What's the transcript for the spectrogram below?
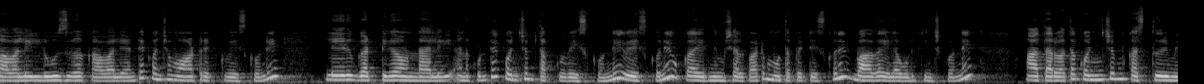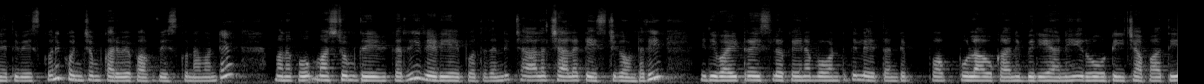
కావాలి లూజ్గా కావాలి అంటే కొంచెం వాటర్ ఎక్కువ వేసుకోండి. లేదు గట్టిగా ఉండాలి అనుకుంటే కొంచెం తక్కువ వేసుకోండి. వేసుకొని ఒక ఐదు నిమిషాల పాటు మూత పెట్టేసుకొని బాగా ఇలా ఉడికించుకోండి. ఆ తర్వాత కొంచెం కస్తూరి మేతి వేసుకొని కొంచెం కరివేపాకు వేసుకున్నామంటే మనకు మష్రూమ్ గ్రేవీ కర్రీ రెడీ అయిపోతుందండి. చాలా చాలా టేస్టీగా ఉంటుంది. ఇది వైట్ రైస్లోకైనా బాగుంటుంది. లేదంటే పులావ్ కానీ బిర్యానీ రోటీ చపాతీ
